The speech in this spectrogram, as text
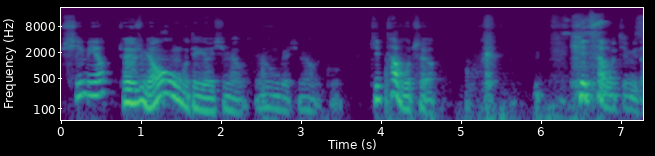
취미요? 저 요즘 영어 공부 되게 열심히 하고 있어요. 영어 공부 열심히 하고 있고 기타 못 쳐요. 기타 못 칩니다.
